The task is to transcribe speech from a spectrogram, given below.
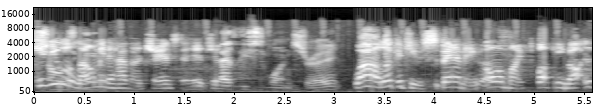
can you allow me to have a chance to hit you? At least once, right? Wow, look at you spamming. Oh my fucking god.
